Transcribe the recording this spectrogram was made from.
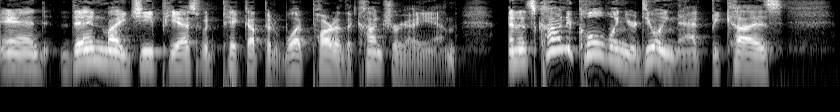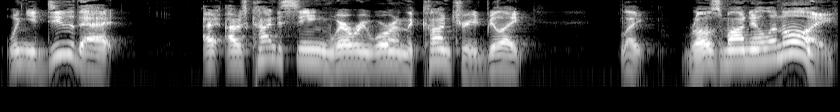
and then my GPS would pick up at what part of the country I am. And it's kind of cool when you're doing that because when you do that, I, I was kind of seeing where we were in the country. It'd be like, like Rosemont, Illinois,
